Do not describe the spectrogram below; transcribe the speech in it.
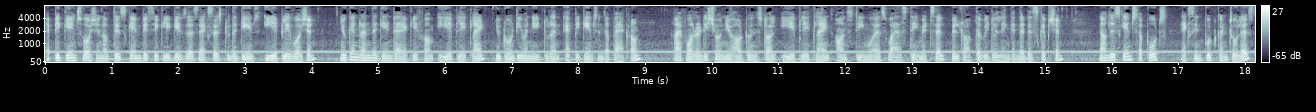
Epic Games version of this game basically gives us access to the game's EA Play version. You can run the game directly from EA Play client, you don't even need to run Epic Games in the background. I've already shown you how to install EA Play client on SteamOS via Steam itself, we'll drop the video link in the description. Now this game supports X input controllers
